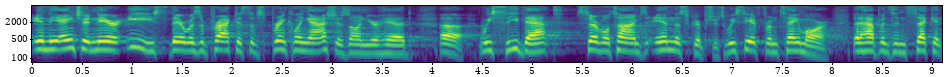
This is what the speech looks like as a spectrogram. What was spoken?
In the ancient Near East, there was a practice of sprinkling ashes on your head. Uh, we see that several times in the scriptures. We see it from Tamar, that happens in 2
